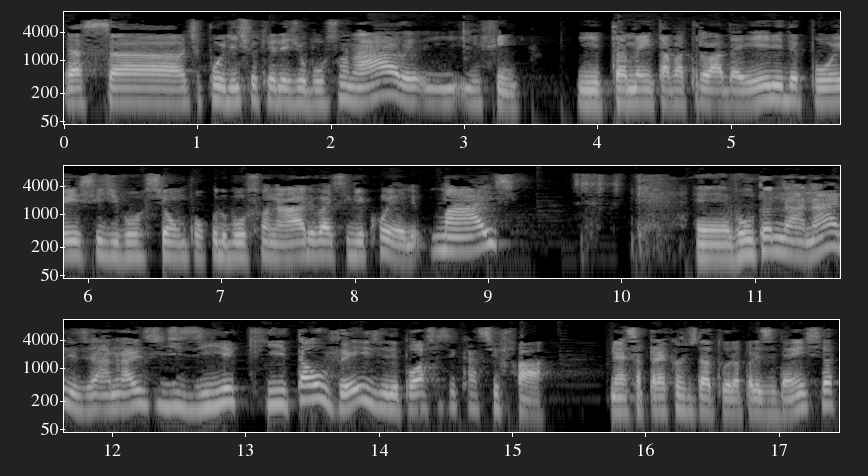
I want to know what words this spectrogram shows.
essa antipolítica que elegeu Bolsonaro, e, enfim, e também estava atrelada a ele, e depois se divorciou um pouco do Bolsonaro e vai seguir com ele. Mas, é, voltando na análise, a análise dizia que talvez ele possa se cacifar nessa pré-candidatura à presidência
